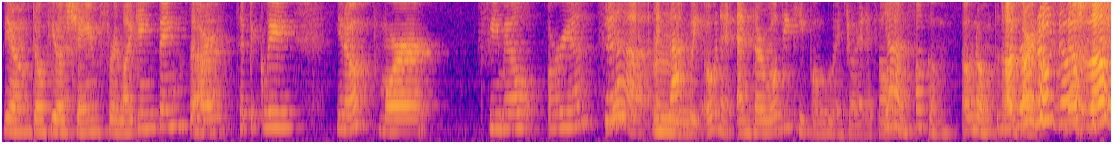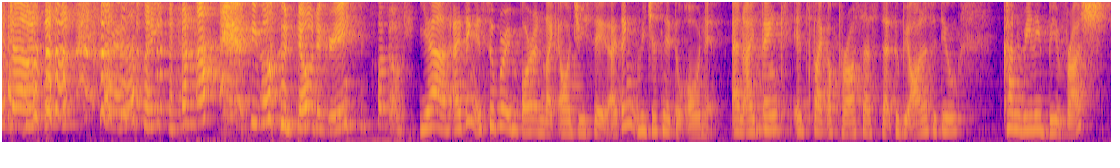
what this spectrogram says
you know, don't feel Yeah. ashamed for liking things that Yeah. are typically, you know, more female oriented. Yeah, mm. exactly. Own it, and there will be people who enjoy it as well. Yeah, and fuck them. Oh no, oh, no, Oh, sorry. no, no, no, love them. sorry, like people who don't agree. Fuck them. Yeah, I think it's super important, like Audrey said. I think we just need to own it. And I mm-hmm. think it's like a process that, to be honest with you, can't really be rushed.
